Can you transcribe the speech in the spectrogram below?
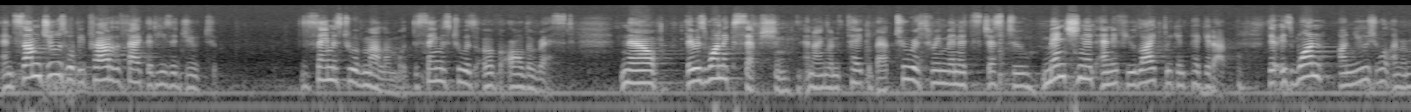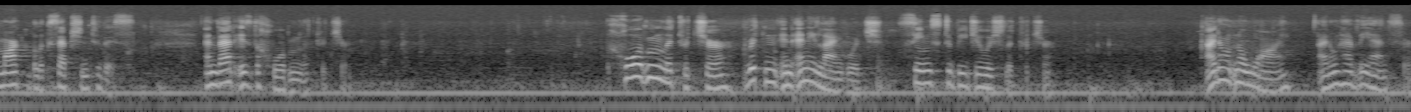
And some Jews will be proud of the fact that he's a Jew too. The same is true of Malamud. The same is true of all the rest. Now, there is one exception, and I'm going to take about two or three minutes just to mention it, and if you like, we can pick it up. There is one unusual and remarkable exception to this, and that is the Churban literature. Churban literature, written in any language, seems to be Jewish literature. I don't know why. I don't have the answer.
